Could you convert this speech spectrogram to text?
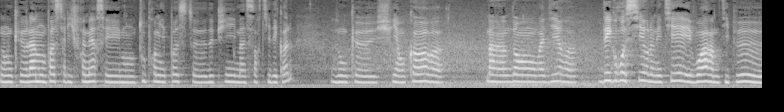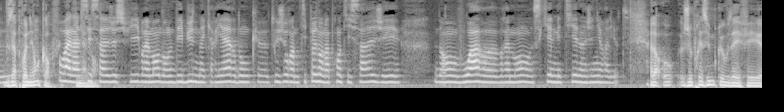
Donc euh, là, mon poste à l'Ifremer, c'est mon tout premier poste euh, depuis ma sortie d'école. Donc euh, je suis encore ben, dans, on va dire, dégrossir le métier et voir un petit peu. Vous apprenez encore. Voilà, c'est ça. Je suis vraiment dans le début de ma carrière, donc toujours un petit peu dans l'apprentissage et dans voir vraiment ce qui est le métier d'ingénieur à Alors, oh, je présume que vous avez fait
